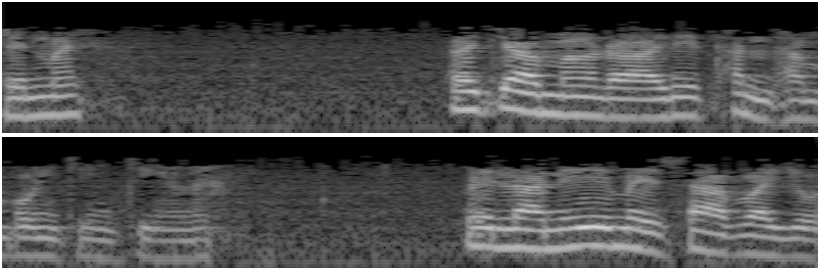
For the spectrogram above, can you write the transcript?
เห็นไหมพระเจ้ามังรายนี่ท่านทำบุญจริง ๆ นะ เวลานี้ไม่ทราบว่าอยู่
